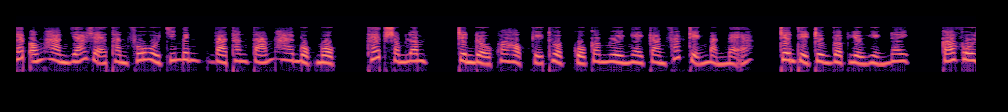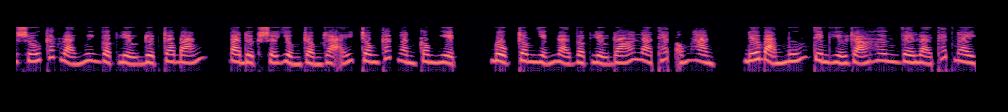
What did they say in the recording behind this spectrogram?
Thép ống hàng giá rẻ thành phố Hồ Chí Minh và thăng 8211 thép sông lâm, trình độ khoa học kỹ thuật của con người ngày càng phát triển mạnh mẽ. Trên thị trường vật liệu hiện nay, có vô số các loại nguyên vật liệu được trao bán và được sử dụng rộng rãi trong các ngành công nghiệp. Một trong những loại vật liệu đó là thép ống hàng. Nếu bạn muốn tìm hiểu rõ hơn về loại thép này,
